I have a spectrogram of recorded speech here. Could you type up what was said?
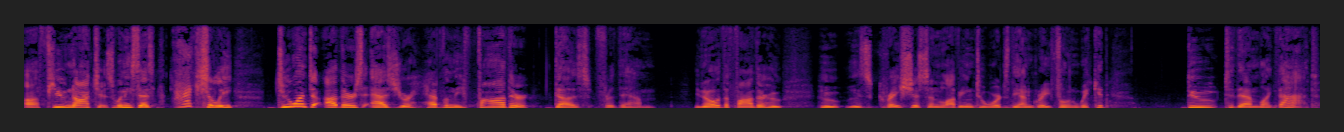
a few notches when he says, actually, do unto others as your heavenly Father does for them. You know, the Father who who is gracious and loving towards the ungrateful and wicked, do to them like that.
